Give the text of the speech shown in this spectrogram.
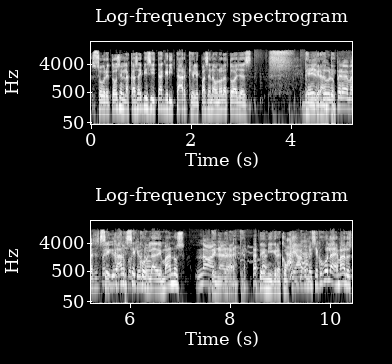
sobre todo si en la casa hay visita, gritar que le pasen a uno la toalla es denigrante. duro, pero además es peligroso Secarse con la de manos, No, no, no. denigrante. Denigrante. ¿Con qué hago? Me seco con la de manos.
